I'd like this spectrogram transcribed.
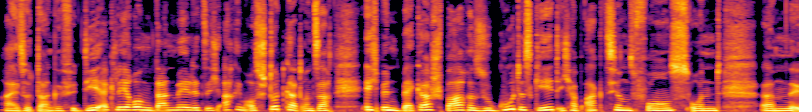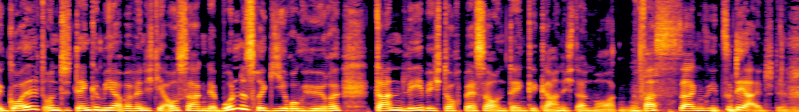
Also danke für die Erklärung. Dann meldet sich Achim aus Stuttgart und sagt, ich bin Bäcker, spare so gut es geht. Ich habe Aktienfonds und ähm, Gold und denke mir, aber wenn ich die Aussagen der Bundesregierung höre, dann lebe ich doch besser und denke gar nicht an morgen. Was sagen Sie zu der Einstellung?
